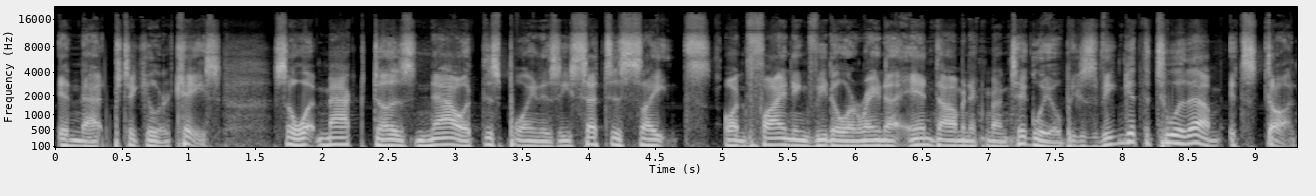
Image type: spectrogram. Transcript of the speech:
in that particular case. So what Mack does now at this point is he sets his sights on finding Vito Arena and Dominic Montiglio because if he can get the two of them, it's done.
